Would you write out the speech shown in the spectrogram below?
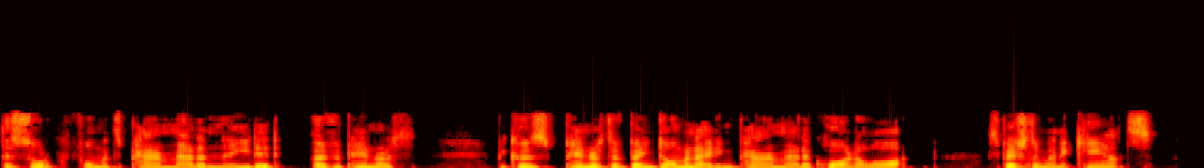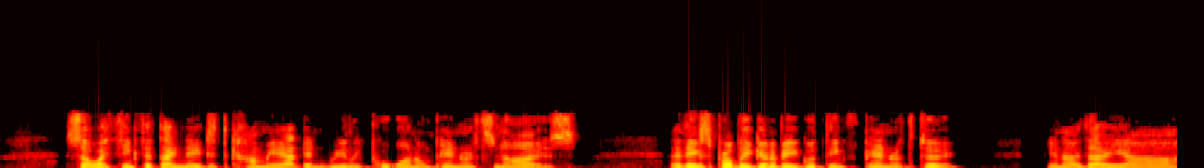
the sort of performance Parramatta needed over Penrith because Penrith have been dominating Parramatta quite a lot, especially when it counts. So I think that they needed to come out and really put one on Penrith's nose. I think it's probably going to be a good thing for Penrith too. You know, they uh,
